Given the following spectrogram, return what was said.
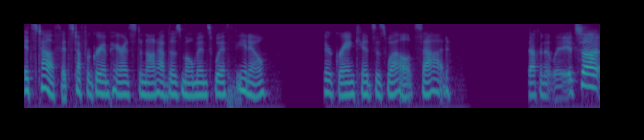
it's tough. It's tough for grandparents to not have those moments with, you know, their grandkids as well. It's sad. Definitely. It's uh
